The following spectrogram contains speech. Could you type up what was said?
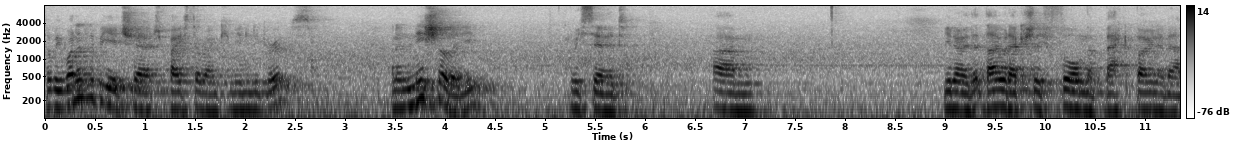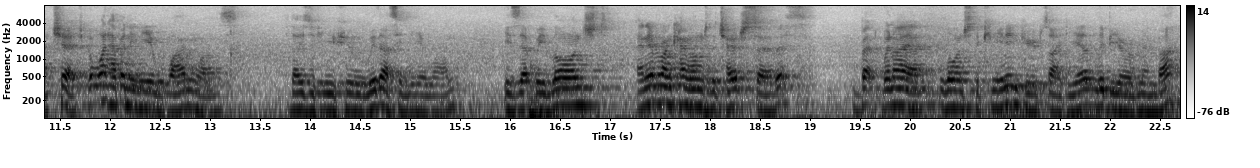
that we wanted to be a church based around community groups, and initially we said. Um, you know, that they would actually form the backbone of our church. But what happened in year one was, for those of you who were with us in year one, is that we launched and everyone came along to the church service. But when I launched the community groups idea, Libby, you remember,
